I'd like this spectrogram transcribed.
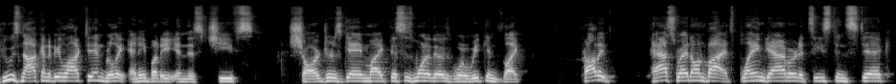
who's not going to be locked in? Really, anybody in this Chiefs Chargers game, Mike. This is one of those where we can like probably pass right on by. It's Blaine Gabbert. It's Easton Stick.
